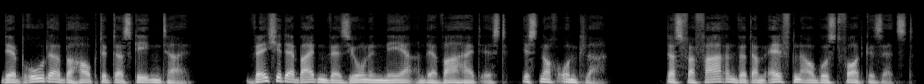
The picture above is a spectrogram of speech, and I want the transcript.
Der Bruder behauptet das Gegenteil. Welche der beiden Versionen näher an der Wahrheit ist, ist noch unklar. Das Verfahren wird am 11. August fortgesetzt.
